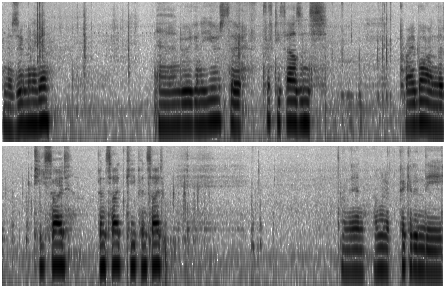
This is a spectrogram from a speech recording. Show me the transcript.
I'm going to zoom in again. And we're going to use the 50 thousandths pry bar on the key side, pin side, key pin side. And then I'm going to pick it in the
